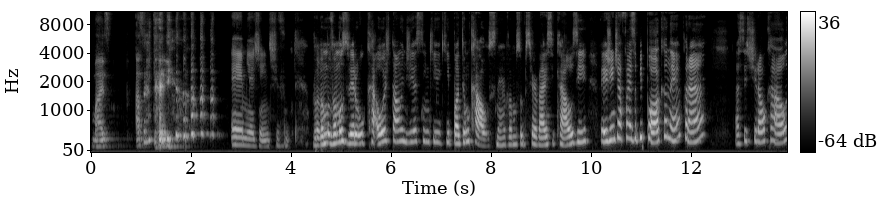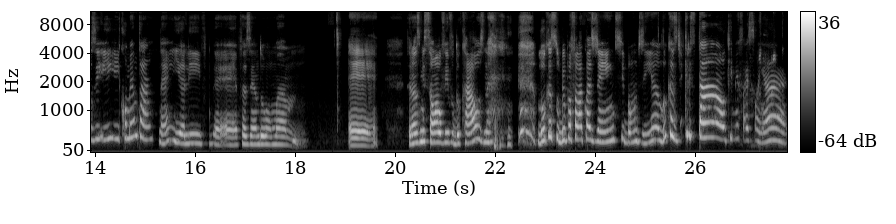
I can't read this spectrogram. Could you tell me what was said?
mas acertei. É, minha gente. Vamos, vamos ver. O, hoje tá um dia assim que, que pode ter um caos, né? Vamos observar esse caos e a gente já faz a pipoca, né? Pra assistir ao caos e, e comentar, né? E ali é, fazendo uma é, transmissão ao vivo do caos, né? Lucas subiu para falar com a gente. Bom dia, Lucas de Cristal, que me faz sonhar.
